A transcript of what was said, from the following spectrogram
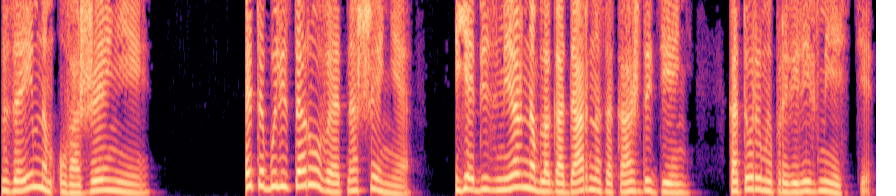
взаимном уважении. Это были здоровые отношения. Я безмерно благодарна за каждый день, который мы провели вместе.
